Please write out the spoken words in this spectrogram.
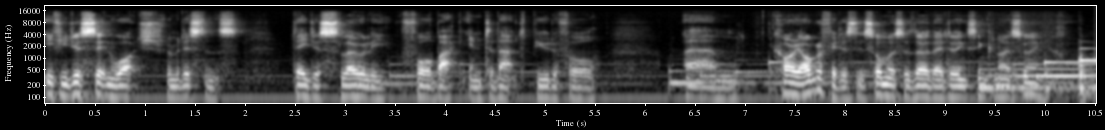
if you just sit and watch from a distance, they just slowly fall back into that beautiful um, choreography. It's, it's almost as though they're doing synchronized swimming.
